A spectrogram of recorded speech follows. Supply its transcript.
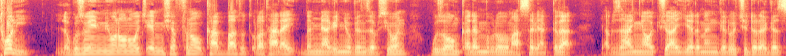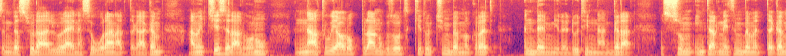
ቶኒ ለጉዞ የሚሆነውን ወጪ የሚሸፍነው ከአባቱ ጡረታ ላይ በሚያገኘው ገንዘብ ሲሆን ጉዞውን ቀደም ብሎ በማሰብ ያቅዳል። የአብዛኛዎቹ የአየር መንገዶች ድረገጽ እንደሱ ላሉ ለአይነ ስውራን አጠቃቀም አመቺ ስላልሆኑ እናቱ የአውሮፕላን ጉዞ ትኬቶችን በመቁረጥ እንደሚረዱት ይናገራል። እሱም ኢንተርኔትን በመጠቀም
